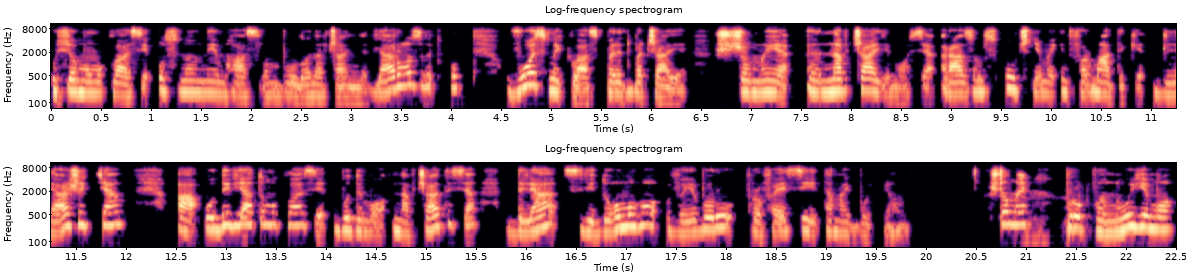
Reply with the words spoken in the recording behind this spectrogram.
у сьомому класі основним гаслом було навчання для розвитку. Восьмий клас передбачає, що ми е, навчаємося разом з учнями інформатики для життя, а у 9 класі будемо навчатися для свідомого вибору професії та майбутнього. Що ми пропонуємо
